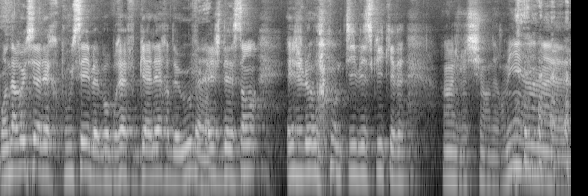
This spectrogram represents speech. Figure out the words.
On a réussi à les repousser, mais bon bref, galère de ouf, Ouais. et je descends, et je le vois, mon petit biscuit qui fait... Ah, je me suis endormi, hein,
